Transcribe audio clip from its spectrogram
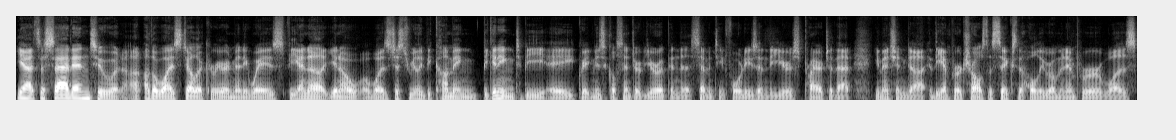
Yeah, it's a sad end to an otherwise stellar career in many ways. Vienna, you know, was just really becoming, beginning to be a great musical center of Europe in the 1740s and the years prior to that. You mentioned uh, the Emperor Charles VI, the Holy Roman Emperor, was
